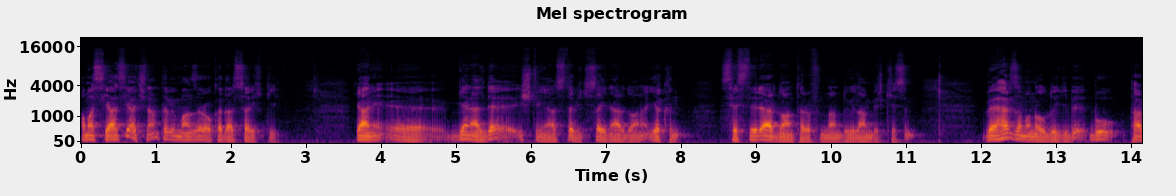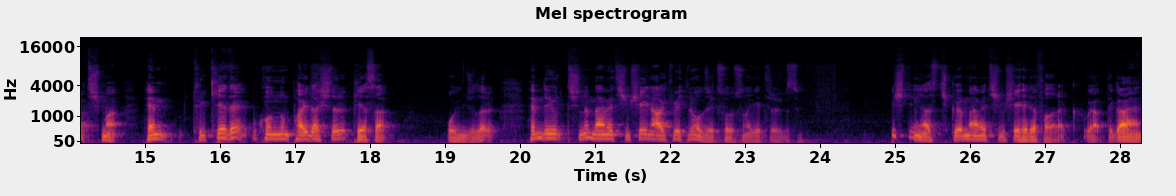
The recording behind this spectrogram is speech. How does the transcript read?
Ama siyasi açıdan tabii manzara o kadar sarih değil. Yani e, genelde iş dünyası tabii ki Sayın Erdoğan'a yakın, sesleri Erdoğan tarafından duyulan bir kesim. Ve her zaman olduğu gibi bu tartışma hem Türkiye'de bu konunun paydaşları, piyasa oyuncuları hem de yurt dışında Mehmet Şimşek'in akıbeti ne olacak sorusuna getirir bizim. İş dünyası çıkıyor Mehmet Şimşek'i hedef alarak veyahut da Gaye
